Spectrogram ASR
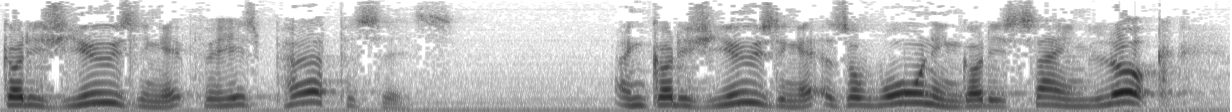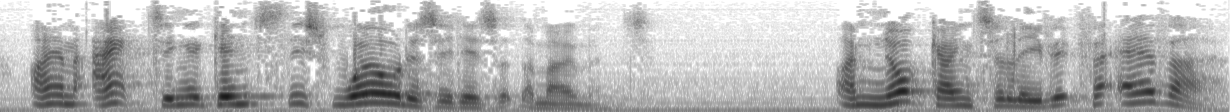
God is using it for His purposes. And God is using it as a warning. God is saying, Look, I am acting against this world as it is at the moment. I'm not going to leave it forever.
